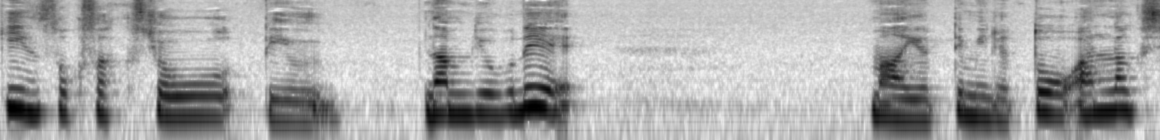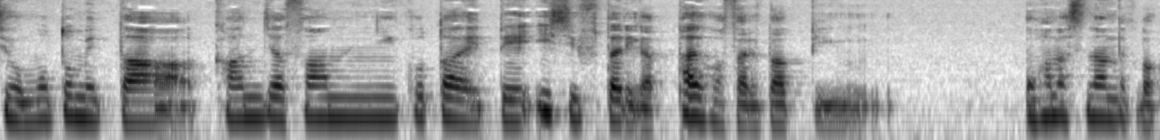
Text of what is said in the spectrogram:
筋側索症っていう難病でまあ言ってみると安楽死を求めた患者さんに応えて医師2人が逮捕されたっていうお話なんだけど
